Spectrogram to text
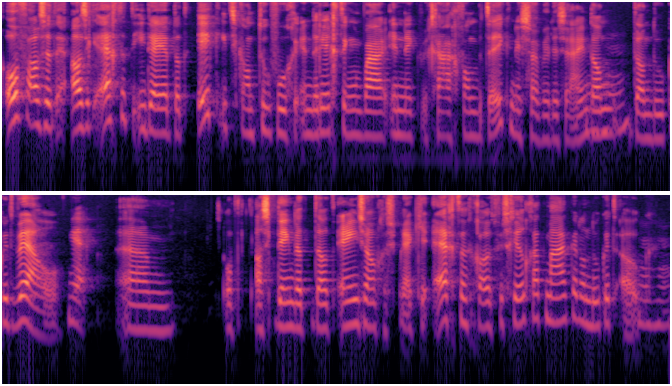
Of als, het, als ik echt het idee heb dat ik iets kan toevoegen in de richting waarin ik graag van betekenis zou willen zijn, dan, mhm. dan doe ik het wel. Ja. Um, of als ik denk dat, dat één zo'n gesprekje echt een groot verschil gaat maken, dan doe ik het ook. Mhm.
